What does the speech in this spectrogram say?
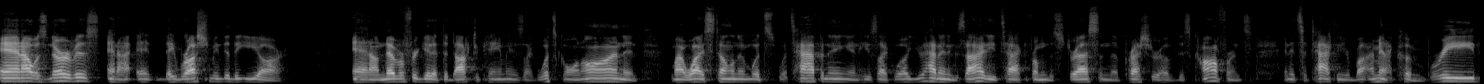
And I was nervous and, I, and they rushed me to the ER. And I'll never forget it. The doctor came in. He's like, What's going on? And my wife's telling him what's, what's happening. And he's like, Well, you had an anxiety attack from the stress and the pressure of this conference, and it's attacking your body. I mean, I couldn't breathe.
